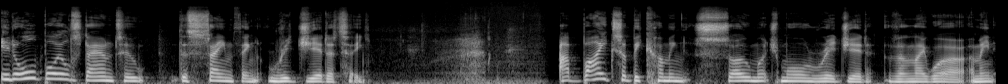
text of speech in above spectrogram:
It all boils down to the same thing: rigidity. Our bikes are becoming so much more rigid than they were. I mean,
